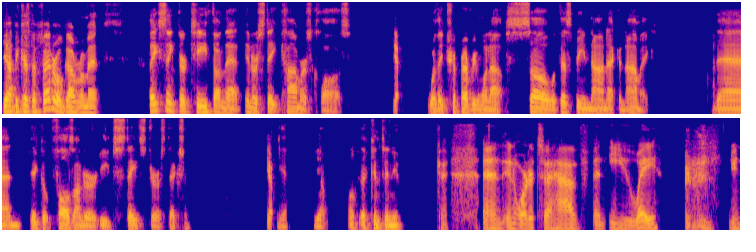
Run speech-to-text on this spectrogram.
Yeah, because the federal government, they sink their teeth on that interstate commerce clause. Where they trip everyone up. So, with this being non economic, then it falls under each state's jurisdiction. Yep. Yeah. Yep. Well, uh, continue. Okay. And in order to have an EUA, you,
